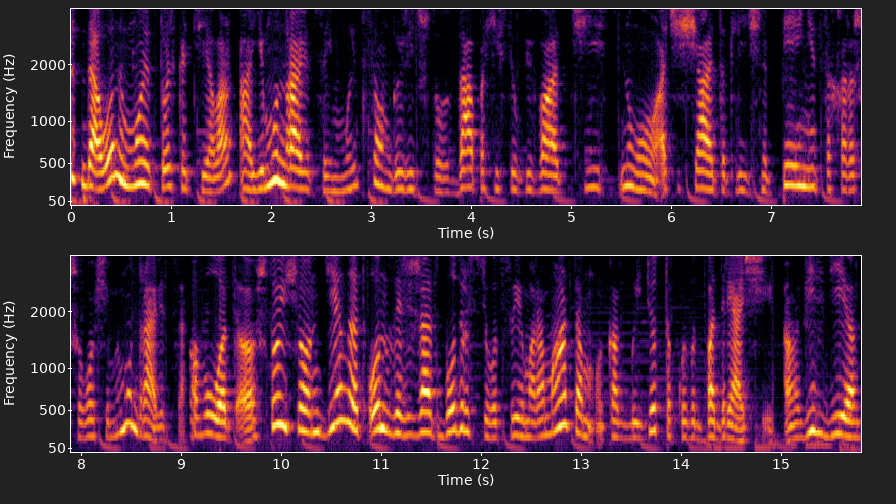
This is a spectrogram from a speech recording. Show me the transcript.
Да, он им моет только тело, а ему нравится им мыться, он говорит, что запахи все убивает, чист, ну, очищает отлично, пенится хорошо, в общем, ему нравится. Вот, э, что еще он делает? Он заряжает бодростью вот своим ароматом, как бы идет такой вот бодрящий. А, везде,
